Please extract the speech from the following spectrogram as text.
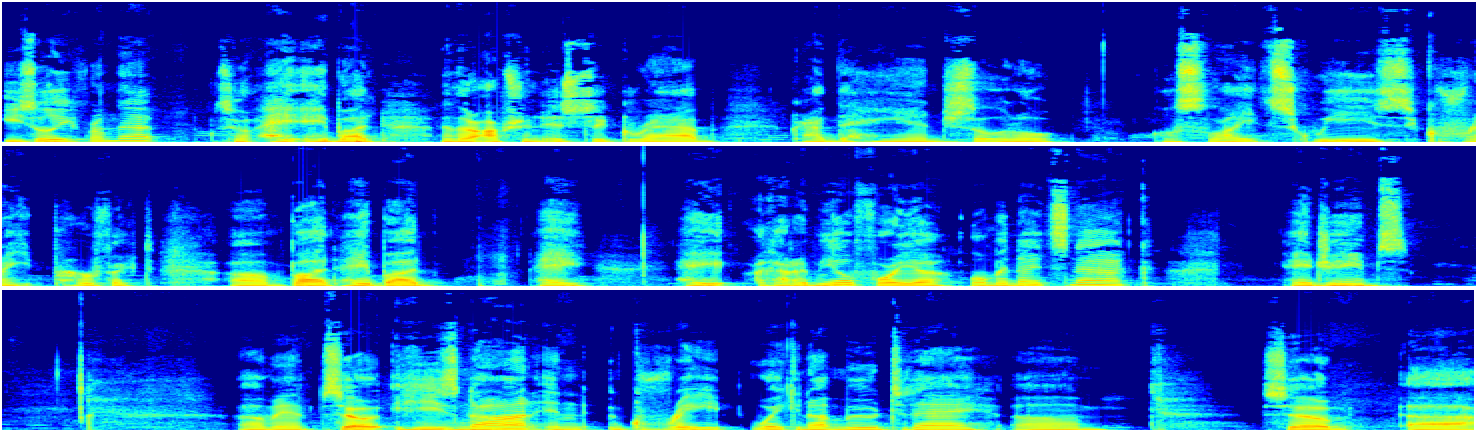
easily from that. So hey, hey, bud. Another option is to grab grab the hand, just a little little slight squeeze. Great, perfect. Um, bud, hey, bud. Hey, hey, I got a meal for you. Little midnight snack. Hey, James. Oh man, so he's not in a great waking up mood today. Um, so uh,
